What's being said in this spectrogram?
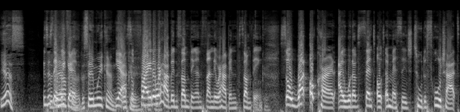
yes, It's the, day same after, weekend. the same weekend. Yeah, Okay. so Friday we're having something and Sunday we're having something. Okay. So what occurred, I would have sent out a message to the school chat,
